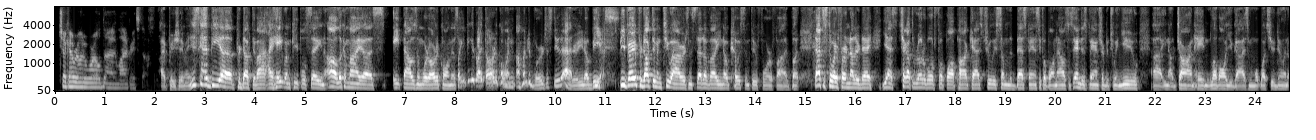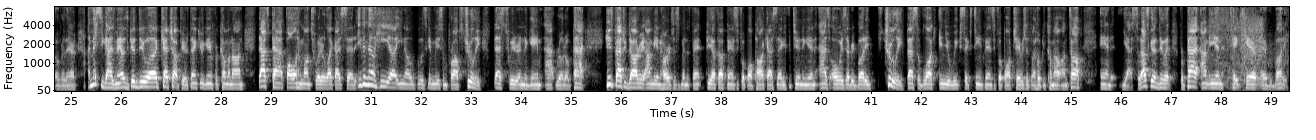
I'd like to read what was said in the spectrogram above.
check out Rotoworld. Uh, a lot of great stuff. I appreciate it, man. You just gotta be uh, productive. I, I, hate when people say, you know, "Oh, look at my uh, eight thousand word article on this." Like, if you could write the article in hundred words, just do that, or you know, be yes. be very productive in two hours instead of uh, you know coasting through four or five. But that's a story for another day. Yes, check out the Rotoworld Football Podcast. Truly, some of the best fantasy football analysis and just banter between you, uh, you know, John Hayden. Love all you guys and what, what you're doing over there. I miss you guys, man. It was good to uh, catch up here. Thank you again for coming on. That's Pat. Follow him on Twitter. Like I said, even though he, uh, you know, was giving me some props. Truly, best tweeter in the game at Roto Pat. He's Patrick Daugherty. I'm Ian Hartitz. This has been the PFF Fantasy Football Podcast. Thank you for tuning in. As always, everybody, truly best of luck in your Week 16 Fantasy Football Championships. I hope you come out on top. And yes, so that's going to do it. For Pat, I'm Ian. Take care, everybody.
